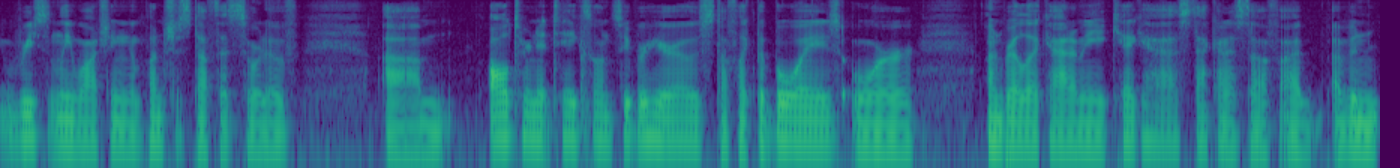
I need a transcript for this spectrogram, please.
recently watching a bunch of stuff that's sort of um, alternate takes on superheroes, stuff like The Boys or Umbrella Academy, Kick-Ass, that kind of stuff. I've I've been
